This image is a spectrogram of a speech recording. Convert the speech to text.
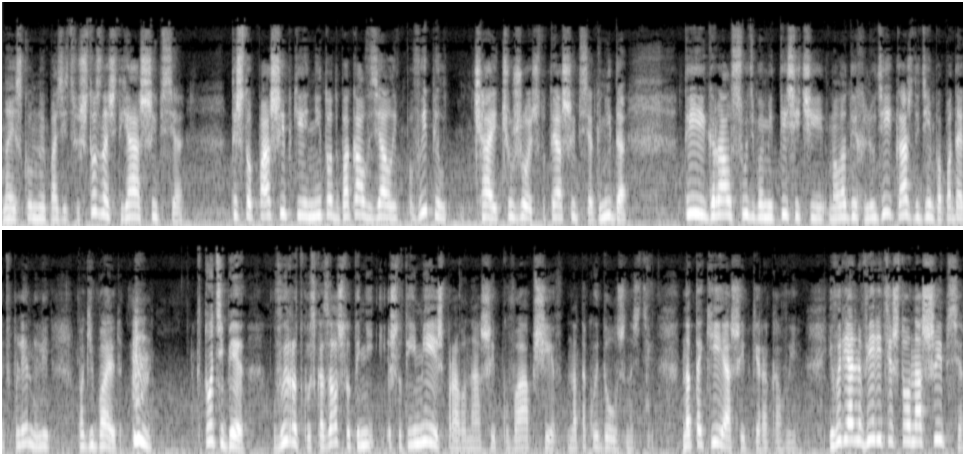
на исконную позицию. Что значит я ошибся? Ты что, по ошибке не тот бокал взял и выпил чай чужой, что ты ошибся, гнида? Ты играл судьбами тысячи молодых людей, каждый день попадают в плен или погибают. Кто тебе выродку сказал, что ты, не, что ты имеешь право на ошибку вообще, на такой должности, на такие ошибки роковые. И вы реально верите, что он ошибся.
